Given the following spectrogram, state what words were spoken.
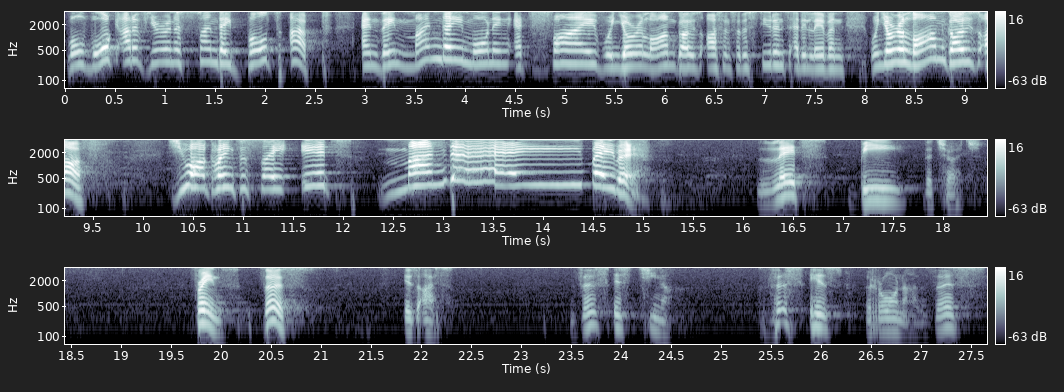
will walk out of here on a Sunday built up and then Monday morning at 5, when your alarm goes off, and for the students at 11, when your alarm goes off, you are going to say, It's Monday, baby. Let's be the church. Friends, this is us. This is Tina. This is Rona. This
